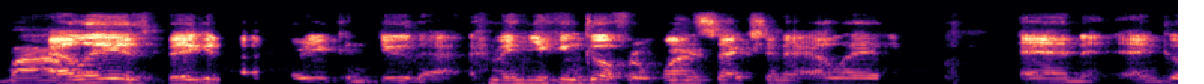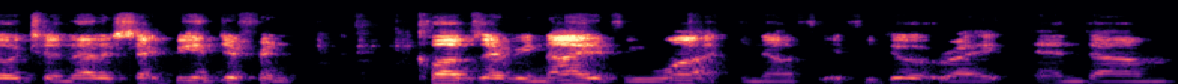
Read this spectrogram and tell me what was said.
Wow. LA is big enough where you can do that. I mean, you can go from one section of LA and and go to another sec, be in different clubs every night if you want. You know, if if you do it right. And um,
